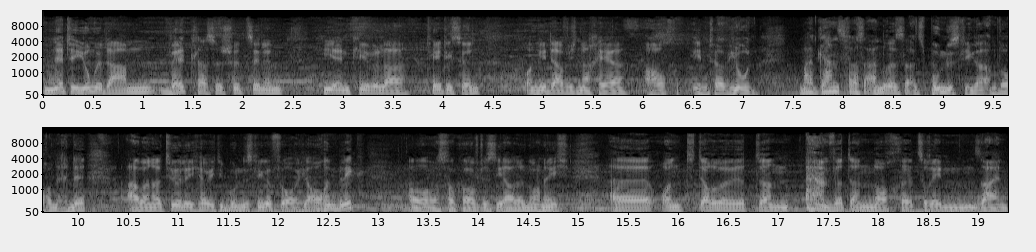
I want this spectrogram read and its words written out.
nette junge Damen, Weltklasse-Schützinnen hier in Kevela tätig sind. Und die darf ich nachher auch interviewen. Mal ganz was anderes als Bundesliga am Wochenende. Aber natürlich habe ich die Bundesliga für euch auch im Blick. Aber ausverkauft ist die Halle noch nicht. Äh, und darüber wird dann, wird dann noch äh, zu reden sein,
